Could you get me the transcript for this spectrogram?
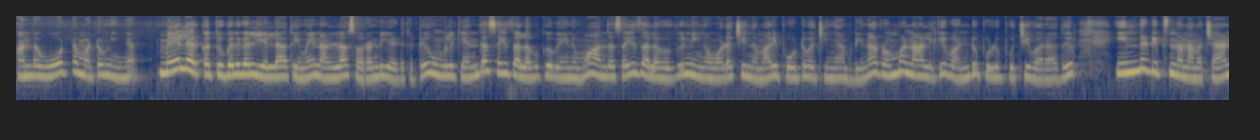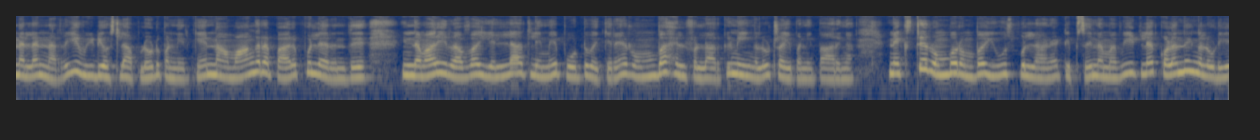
அந்த ஓட்டை மட்டும் நீங்கள் மேலே இருக்க துகள்கள் எல்லாத்தையுமே நல்லா சுரண்டி எடுத்துகிட்டு உங்களுக்கு எந்த சைஸ் அளவுக்கு வேணுமோ அந்த சைஸ் அளவுக்கு நீங்கள் உடச்சி இந்த மாதிரி போட்டு வச்சிங்க அப்படின்னா ரொம்ப நாளைக்கு வண்டு புழு பூச்சி வராது. இந்த டிப்ஸ் நான் நம்ம சேனலில் நிறைய வீடியோஸில் அப்லோடு பண்ணியிருக்கேன். நான் வாங்குகிற பருப்புலேருந்து இந்த மாதிரி ரவை எல்லாத்துலேயுமே போட்டு வைக்கிறேன். ரொம்ப ஹெல்ப்ஃபுல்லாக இருக்குது நீங்களும் ட்ரை பண்ணி பாருங்கள் நெக்ஸ்ட்டு ரொம்ப ரொம்ப யூஸ்ஃபுல்லான டிப்ஸு நம்ம வீட்டில் குழந்தைங்களுடைய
